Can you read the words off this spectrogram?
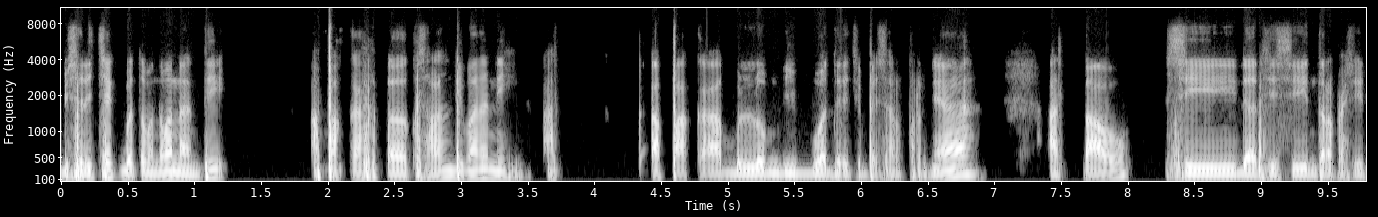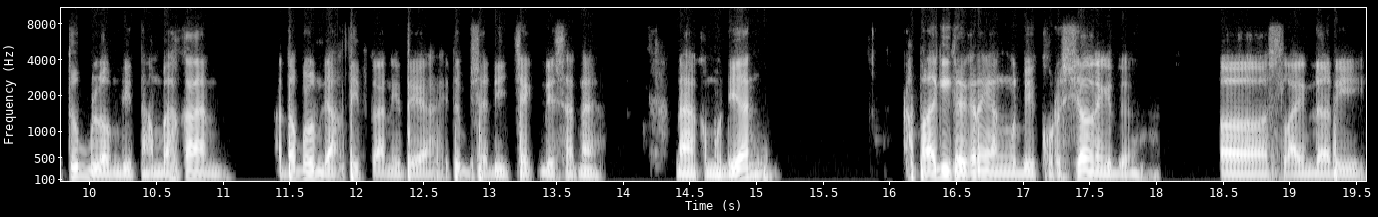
bisa dicek buat teman-teman nanti apakah eh, kesalahan di mana nih? Apakah belum dibuat DHCP servernya atau si dari sisi interface itu belum ditambahkan atau belum diaktifkan gitu ya. Itu bisa dicek di sana. Nah, kemudian apalagi kira-kira yang lebih krusial nih gitu. Eh, selain dari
